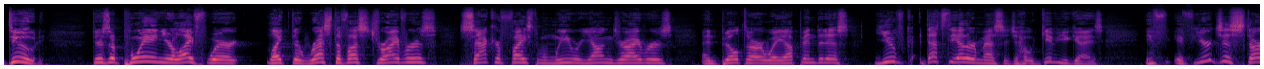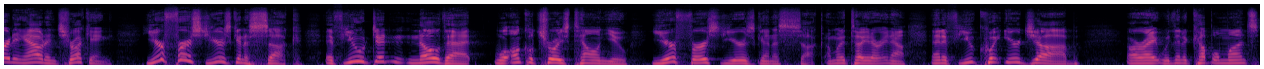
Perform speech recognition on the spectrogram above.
dude, there's a point in your life where, like the rest of us drivers, sacrificed when we were young drivers and built our way up into this. You've that's the other message I would give you guys. If if you're just starting out in trucking, your first year is gonna suck. If you didn't know that, well, Uncle Troy's telling you your first year is gonna suck. I'm gonna tell you that right now. And if you quit your job all right, within a couple months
